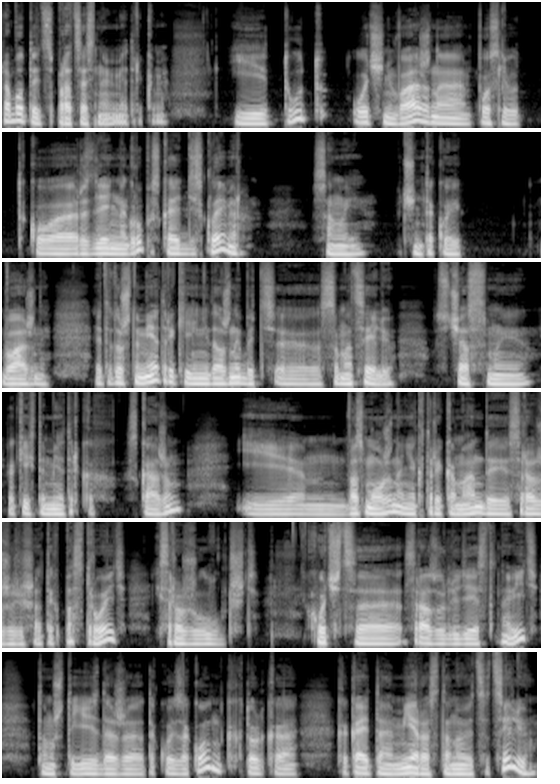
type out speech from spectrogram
работает с процессными метриками. И тут очень важно после вот такого разделения на группы сказать дисклеймер, самый очень такой важный. Это то, что метрики не должны быть э, самоцелью. Сейчас мы о каких-то метриках скажем, и, возможно, некоторые команды сразу же решат их построить и сразу же улучшить. Хочется сразу людей остановить, потому что есть даже такой закон, как только какая-то мера становится целью,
